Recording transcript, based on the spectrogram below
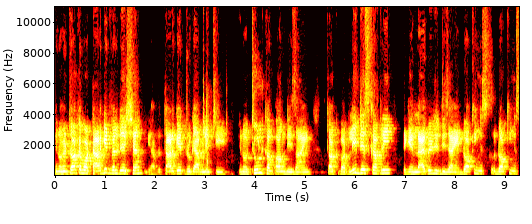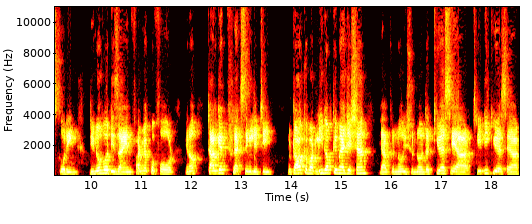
you know, when talk about target validation, you have the target drugability, you know, tool compound design, talk about lead discovery, again, library design, docking, docking scoring, de novo design, pharmacophore, you know, target flexibility. You talk about lead optimization, you have to know, you should know the QSAR, 3D QSAR,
